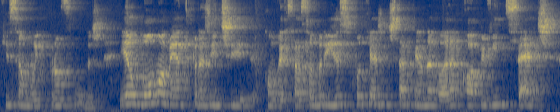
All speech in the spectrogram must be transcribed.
que são muito profundas. E é um bom momento para a gente conversar sobre isso, porque a gente está tendo agora a COP27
